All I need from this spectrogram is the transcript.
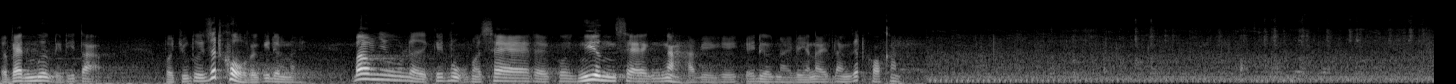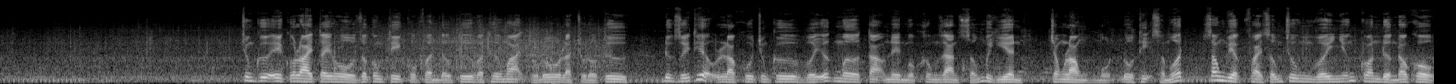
ở ven mương để đi tạm. Và chúng tôi rất khổ về cái đường này bao nhiêu là cái vụ mà xe rồi nghiêng xe ngả vì cái, cái đường này vì hiện nay đang rất khó khăn. Chung cư Ecoline Tây Hồ do công ty cổ phần đầu tư và thương mại thủ đô là chủ đầu tư, được giới thiệu là khu chung cư với ước mơ tạo nên một không gian sống bình yên trong lòng một đô thị sầm uất. Song việc phải sống chung với những con đường đau khổ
